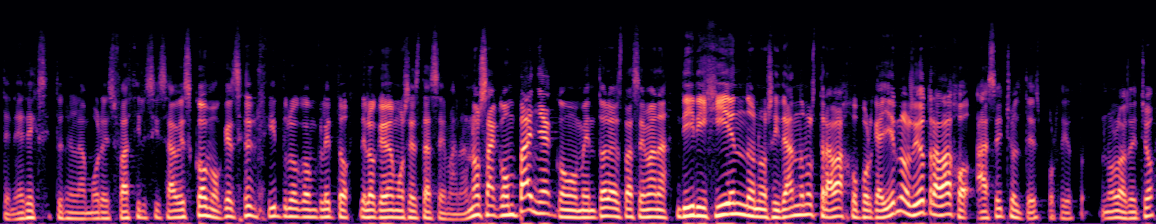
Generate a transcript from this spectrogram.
tener éxito en el amor es fácil si sabes cómo, que es el título completo de lo que vemos esta semana. Nos acompaña como mentora esta semana dirigiéndonos y dándonos trabajo, porque ayer nos dio trabajo. ¿Has hecho el test, por cierto? ¿No lo has hecho?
